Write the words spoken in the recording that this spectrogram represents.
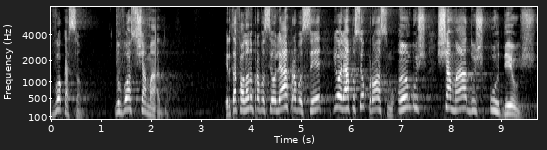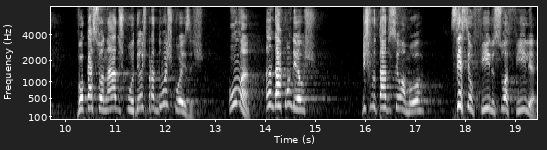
vocação, no vosso chamado. Ele está falando para você olhar para você e olhar para o seu próximo, ambos chamados por Deus, vocacionados por Deus para duas coisas. Uma, andar com Deus, desfrutar do seu amor, ser seu filho, sua filha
